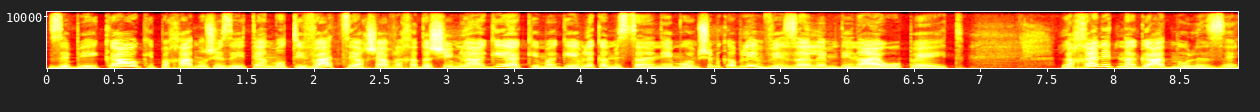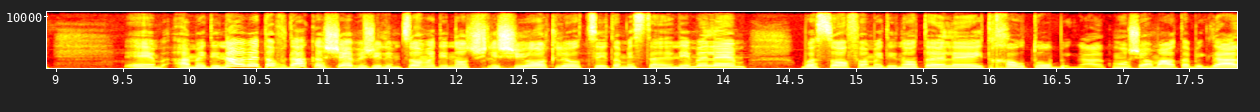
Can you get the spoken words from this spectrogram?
זה בעיקר כי פחדנו שזה ייתן מוטיבציה עכשיו לחדשים להגיע, כי מגיעים לכאן מסתננים, רואים שמקבלים ויזה למדינה אירופאית. לכן התנגדנו לזה. אמ, המדינה באמת עבדה קשה בשביל למצוא מדינות שלישיות להוציא את המסתננים אליהם. בסוף המדינות האלה התחרטו בגלל, כמו שאמרת, בגלל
